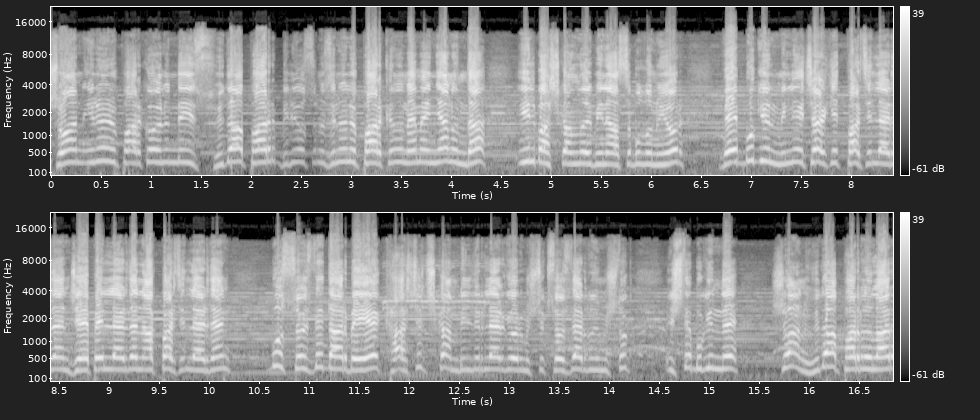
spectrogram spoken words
Şu an İnönü Parkı önündeyiz. Hüdapar biliyorsunuz İnönü Parkı'nın hemen yanında il başkanlığı binası bulunuyor. Ve bugün Milliyetçi Hareket Partililerden, CHP'lilerden, AK Partililerden bu sözde darbeye karşı çıkan bildiriler görmüştük, sözler duymuştuk. İşte bugün de şu an Hüdaparlılar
